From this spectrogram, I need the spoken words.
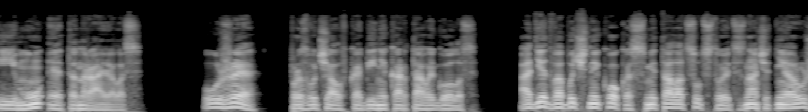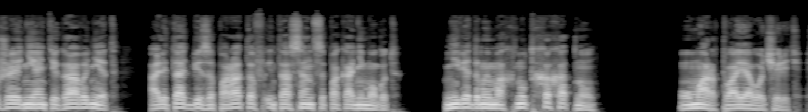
и ему это нравилось. «Уже», — прозвучал в кабине картавый голос. «Одет в обычный кокос, металл отсутствует, значит, ни оружия, ни антигравы нет, а летать без аппаратов интросенсы пока не могут». Неведомый Махнут хохотнул. «Умар, твоя очередь».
